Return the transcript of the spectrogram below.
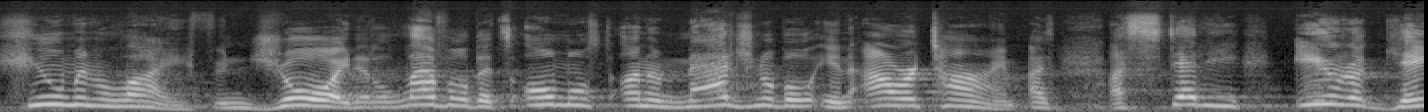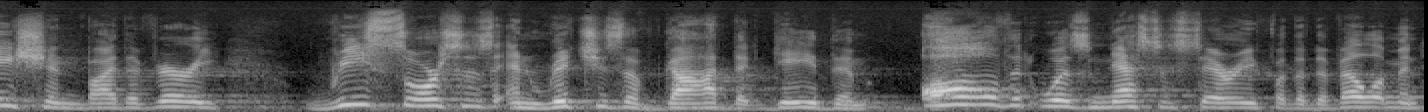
human life enjoyed at a level that's almost unimaginable in our time, a, a, steady irrigation by the very resources and riches of God that gave them all that was necessary for the development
